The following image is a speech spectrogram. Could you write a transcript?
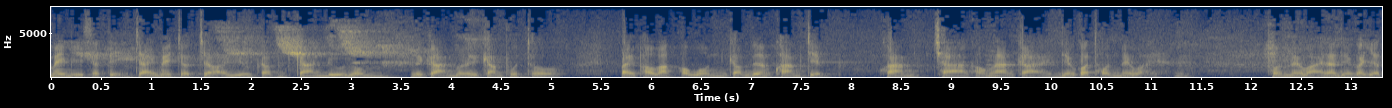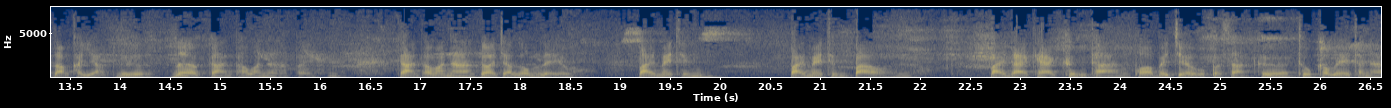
ไม่มีสติใจไม่จดจ่ออยู่กับการดูลมหรือการบริกรรมพุทโธ ไปภาวักพวนกับเรื่องความเจ็บความชาของร่างกาย เดี๋ยวก็ทนไม่ไหว ทนไม่ไหวแล้วเดี๋ยวก็จะต้องขยับหรือเลิกการภาวนาไป การภาวนาก็จะล้มเหลว ไปไม่ถึงไปไม่ถึงเป้า ไปได้แค่ครึ่งทาง พอไปเจออุปสรรคคือทุกขเวทนา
